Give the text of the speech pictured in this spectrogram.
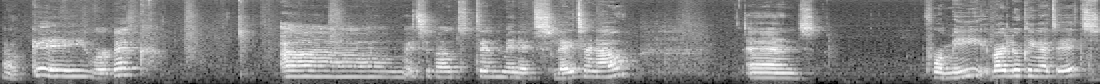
Okay, we're back. Um, it's about 10 minutes later now. And for me, by looking at it,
